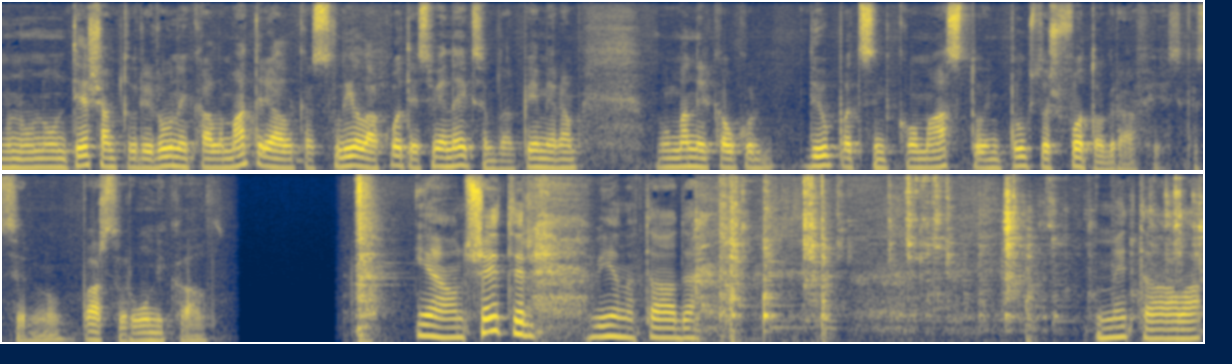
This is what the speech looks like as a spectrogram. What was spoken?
Un, un, un tiešām tur ir unikāla materiāla, kas lielākoties viena eksemplāra. Piemēram, nu, man ir kaut kur 12,8 tūkstoši fotografijas, kas ir nu, pārsvarā unikāls. Jā, un šeit ir viena tāda metāla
